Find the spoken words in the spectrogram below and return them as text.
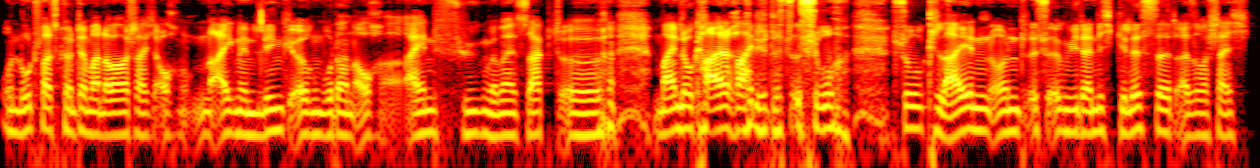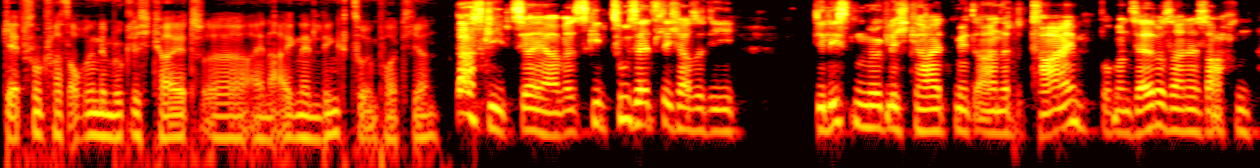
Und notfalls könnte man aber wahrscheinlich auch einen eigenen Link irgendwo dann auch einfügen, wenn man jetzt sagt, äh, mein Lokalradio, das ist so, so klein und ist irgendwie da nicht gelistet. Also wahrscheinlich gäbe es notfalls auch irgendeine Möglichkeit, äh, einen eigenen Link zu importieren. Das gibt's, ja, ja. Es gibt zusätzlich also die die Listenmöglichkeit mit einer Datei, wo man selber seine Sachen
